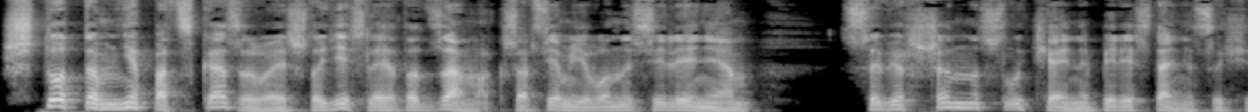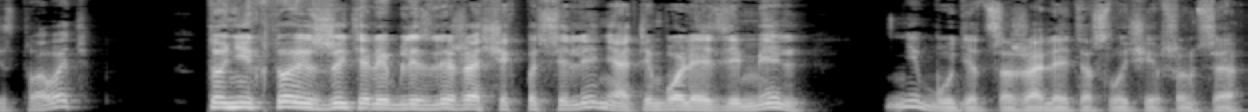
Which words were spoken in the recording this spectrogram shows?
Что-то мне подсказывает, что если этот замок со всем его населением совершенно случайно перестанет существовать, то никто из жителей близлежащих поселений, а тем более земель, не будет сожалеть о случившемся.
